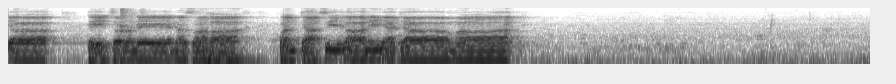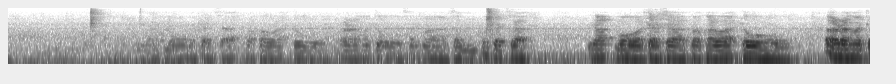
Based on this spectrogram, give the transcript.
ยาติสรเนนะสหะปัญจศีลานิยจามะนะโมตัสสะภะคะวะโตอะระหะโตสัมมาสัมพุทธัสสะ นะโมตัสสะภะคะวะโตอะระหะโต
